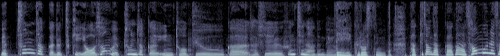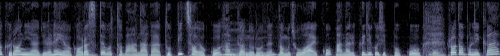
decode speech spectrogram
웹툰 작가들 특히 여성 웹툰 작가 인터뷰가 사실 흔치는 않은데요. 네, 그렇습니다. 박희정 작가가 서문에서 그런 이야기를 해요. 그러니까 어렸을 음. 때부터 만화가 도피처였고 한편으로는 음. 너무 좋아했고 만화를 그리고 싶었고 네. 그러다 보니까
